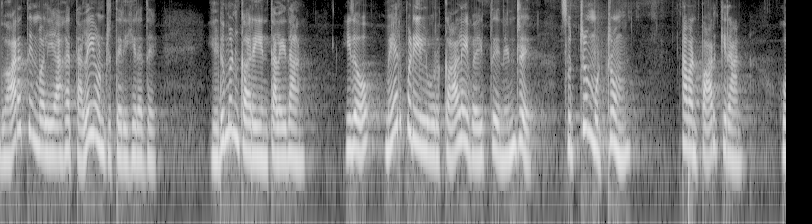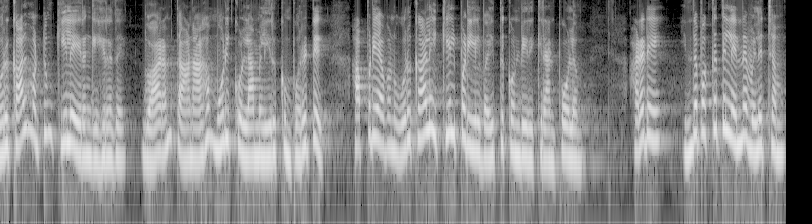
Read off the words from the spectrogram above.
துவாரத்தின் வழியாக தலை ஒன்று தெரிகிறது. இடுமன்காரியின் தலைதான். இதோ மேற்படியில் ஒரு காலை வைத்து நின்று சுற்றும் முற்றும் அவன் பார்க்கிறான். ஒரு கால் மட்டும் கீழே இறங்குகிறது. துவாரம் தானாக மூடிக்கொள்ளாமல் இருக்கும் பொருட்டு அப்படி அவன் ஒரு காலை கீழ்ப்படியில் வைத்து கொண்டிருக்கிறான் போலும். அடடே இந்த பக்கத்தில் என்ன வெளிச்சம்?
